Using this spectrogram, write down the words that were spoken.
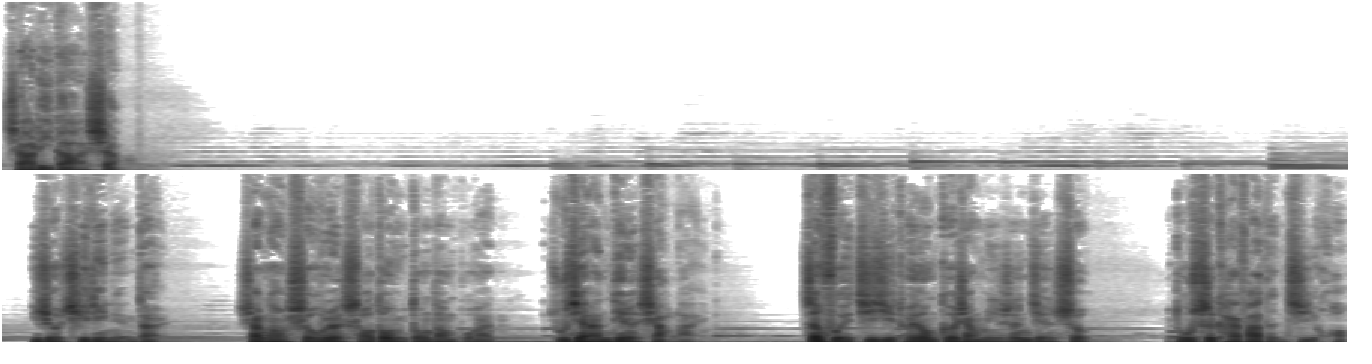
嘉利大厦。一九七零年代，香港社会的骚动与动荡不安逐渐安定了下来，政府也积极推动各项民生建设、都市开发等计划，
